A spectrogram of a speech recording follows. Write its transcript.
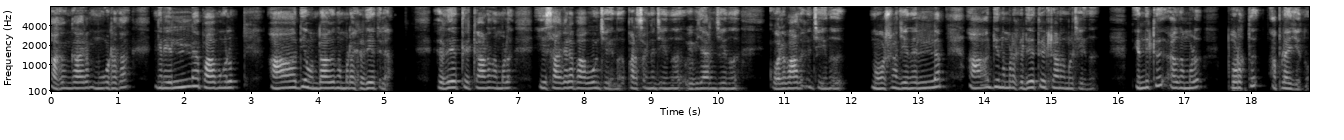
അഹങ്കാരം മൂഢത ഇങ്ങനെ എല്ലാ പാപങ്ങളും ആദ്യം ഉണ്ടാകുന്നത് നമ്മുടെ ഹൃദയത്തിലാണ്. ഹൃദയത്തിലിട്ടാണ് നമ്മൾ ഈ സകല പാപവും ചെയ്യുന്നത്. പരസംഗം ചെയ്യുന്നത് വ്യഭിചാരം ചെയ്യുന്നത് കൊലപാതകം ചെയ്യുന്നത് മോഷണം ചെയ്യുന്നത് എല്ലാം ആദ്യം നമ്മുടെ ഹൃദയത്തിലിട്ടാണ് നമ്മൾ ചെയ്യുന്നത്. എന്നിട്ട് അത് നമ്മൾ പുറത്ത് അപ്ലൈ ചെയ്യുന്നു.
